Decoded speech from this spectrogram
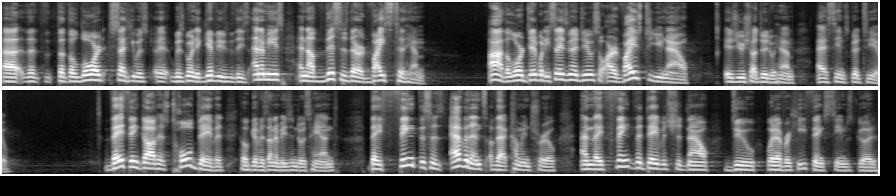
uh, that, the Lord said he was, uh, was going to give you these enemies, and now this is their advice to him. Ah, the Lord did what he said he's going to do, so our advice to you now is you shall do to him as seems good to you. They think God has told David he'll give his enemies into his hand. They think this is evidence of that coming true, and they think that David should now do whatever he thinks seems good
